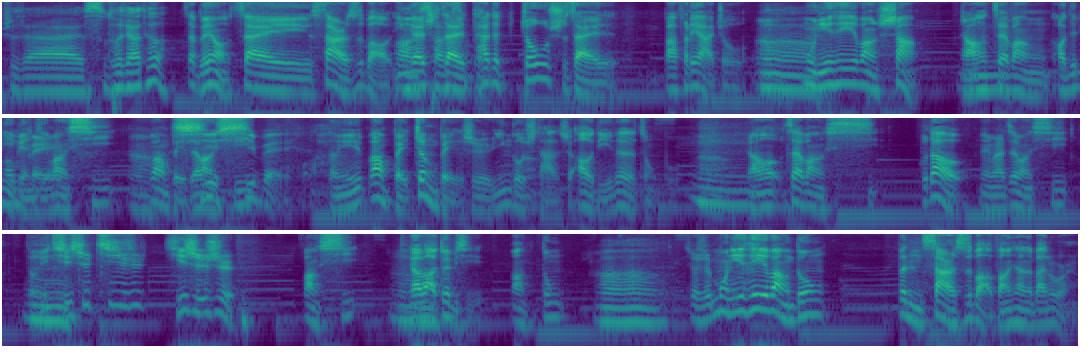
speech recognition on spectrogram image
是在斯托加特，在没有在萨尔斯堡，应该是在它的州是在巴伐利亚州，慕尼黑往上，然后再往奥地利边境往西，往北再往西。北。等于往北正北是英国是它的是奥迪的总部，嗯，然后再往西不到那边再往西，等于其实其实其实是往西，要不对不起，往东，啊，就是慕尼黑往东，奔萨尔斯堡方向的半路上，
